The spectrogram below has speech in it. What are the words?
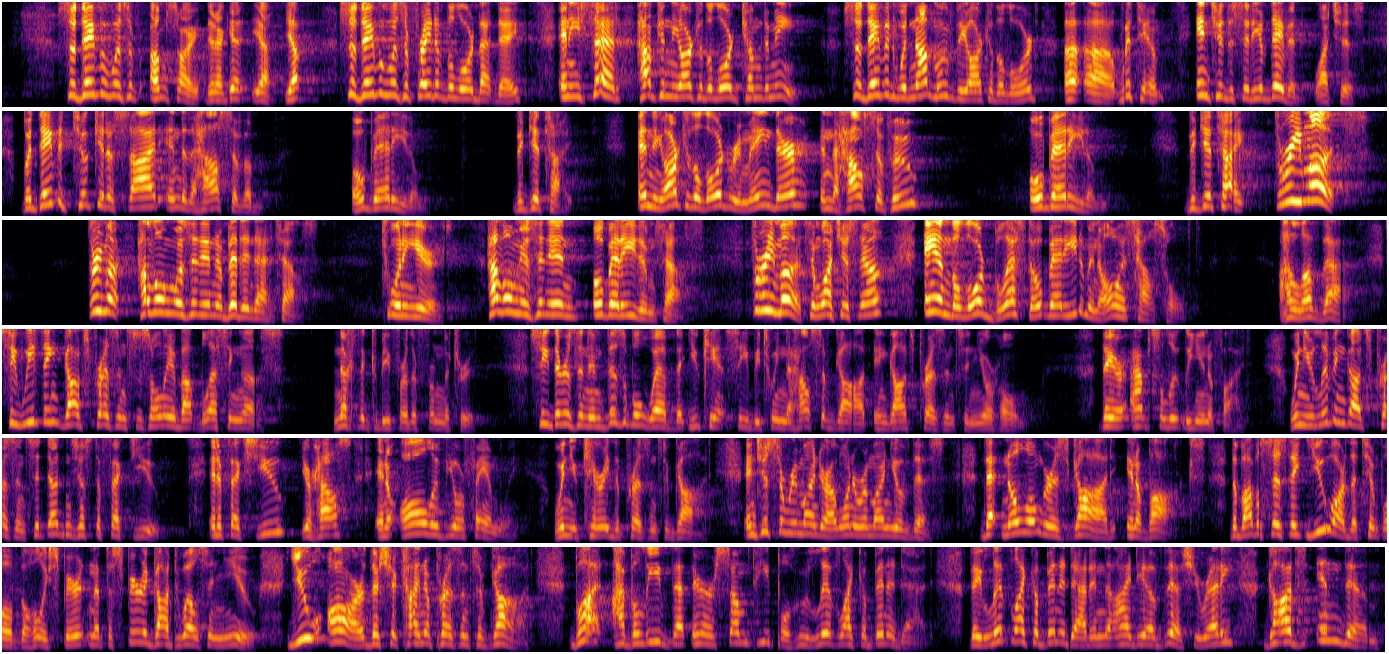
So David was, I'm sorry, did I get, yeah, yep. So David was afraid of the Lord that day, and he said, How can the ark of the Lord come to me? So David would not move the ark of the Lord uh, uh, with him into the city of David. Watch this. But David took it aside into the house of Obed Edom, the Gittite. And the ark of the Lord remained there in the house of who? Obed Edom, the Gittite. Three months. Three months. How long was it in Obed Abinadab's house? 20 years. How long is it in Obed Edom's house? Three months. And watch this now. And the Lord blessed Obed Edom and all his household. I love that. See, we think God's presence is only about blessing us. Nothing could be further from the truth. See, there is an invisible web that you can't see between the house of God and God's presence in your home. They are absolutely unified. When you live in God's presence, it doesn't just affect you, it affects you, your house, and all of your family when you carry the presence of God. And just a reminder, I want to remind you of this that no longer is God in a box. The Bible says that you are the temple of the Holy Spirit and that the Spirit of God dwells in you. You are the Shekinah presence of God. But I believe that there are some people who live like Abinadad. They live like Abinadad in the idea of this. You ready? God's in them,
